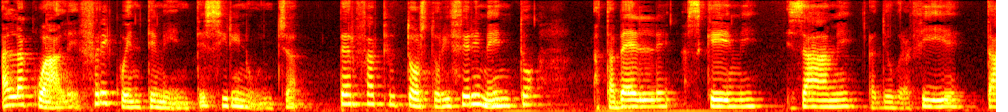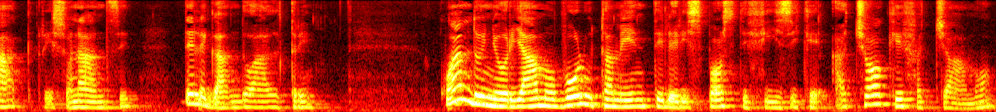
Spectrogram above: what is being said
alla quale frequentemente si rinuncia per far piuttosto riferimento a tabelle, a schemi, esami, radiografie, TAC, risonanze, delegando altri. Quando ignoriamo volutamente le risposte fisiche a ciò che facciamo,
